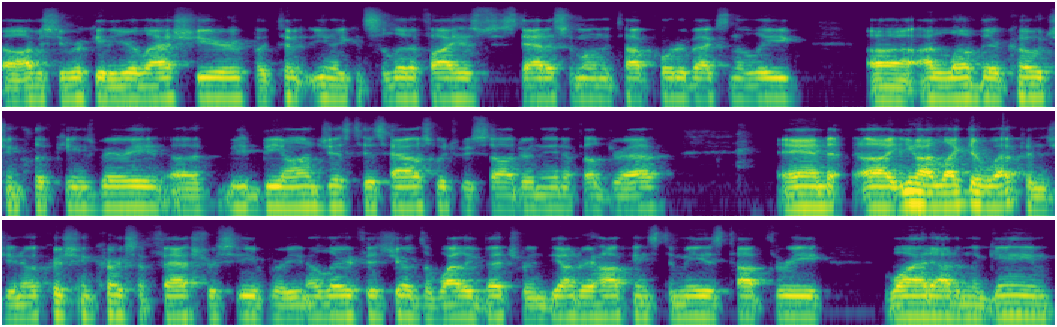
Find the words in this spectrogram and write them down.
Uh, obviously, rookie of the year last year, but to, you know, you can solidify his status among the top quarterbacks in the league. Uh, I love their coach and Cliff Kingsbury uh, beyond just his house, which we saw during the NFL draft. And uh, you know, I like their weapons. You know, Christian Kirk's a fast receiver. You know, Larry Fitzgerald's a wily veteran. DeAndre Hopkins to me is top three wide out in the game.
